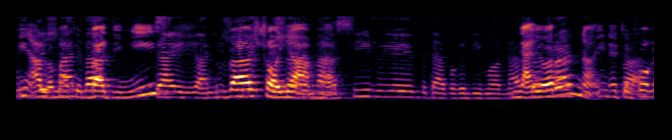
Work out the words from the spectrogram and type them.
این علامت بدی نیست. هیچ و شایع هم هست. روی در واقع بیمار. نیارن نه این اتفاق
